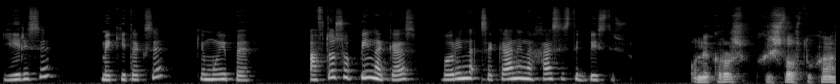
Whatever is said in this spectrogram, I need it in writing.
Γύρισε, με κοίταξε και μου είπε «Αυτός ο πίνακας μπορεί να σε κάνει να χάσεις την πίστη σου». Ο νεκρός Χριστός του Hans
